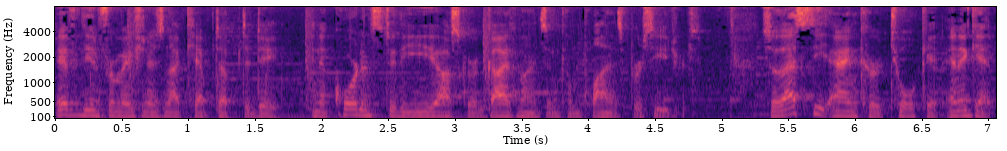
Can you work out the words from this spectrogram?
if the information is not kept up to date in accordance to the eOscar guidelines and compliance procedures. So that's the Anchor toolkit. And again,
